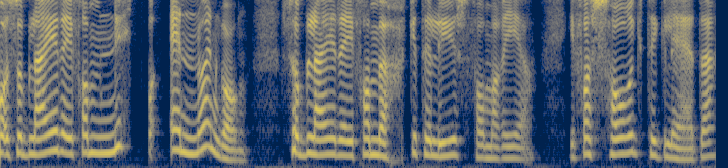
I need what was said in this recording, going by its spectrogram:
Og så blei det ifra nytt på enda en gang, så blei det ifra mørke til lys for Maria, ifra sorg til glede,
